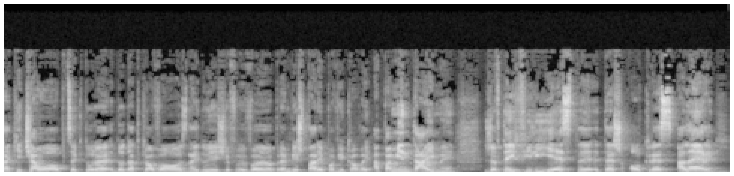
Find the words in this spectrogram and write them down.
takie ciało obce, które dodatkowo znajduje się w, obrębie szpary powiekowej, a pamiętajmy, że w tej chwili jest y, też okres alergii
